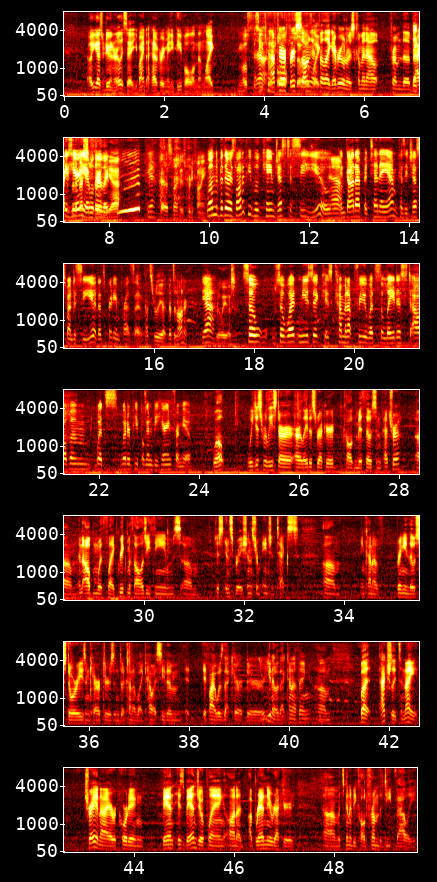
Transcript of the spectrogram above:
"Oh, you guys are doing an early set. You might not have very many people." And then like most of the seats know, were After full, our first so it song, I like, felt like everyone was coming out from the They back could to hear the you festival. They're from- like, Yeah. "Whoop." yeah. that was fun. it was pretty funny. Well, but there was a lot of people who came just to see you Yeah. and got up at 10 a.m. because they just wanted to see you. That's pretty impressive. That's really that's an honor. Yeah. it really is. So, so what music is coming up for you? What's the latest album? What's what are people going to be hearing from you? Well, we just released our, our latest record called Mythos and Petra, um, an album with like Greek mythology themes, um, just inspirations from ancient texts, um, and kind of bringing those stories and characters into kind of like how I see them if I was that character, you know, that kind of thing. Um, but actually, tonight, Trey and I are recording band, his banjo playing on a, a brand new record. Um, it's going to be called From the Deep Valley.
